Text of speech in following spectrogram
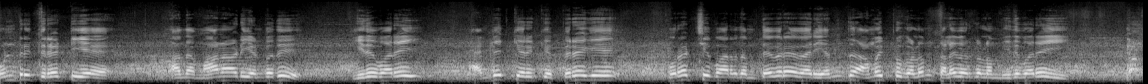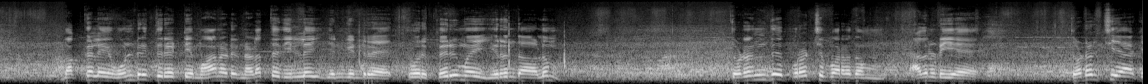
ஒன்று திரட்டிய அந்த மாநாடு என்பது இதுவரை அம்பேத்கருக்கு பிறகு புரட்சி பாரதம் தவிர வேறு எந்த அமைப்புகளும் தலைவர்களும் இதுவரை மக்களை ஒன்று திரட்டி மாநாடு நடத்ததில்லை என்கின்ற ஒரு பெருமை இருந்தாலும் தொடர்ந்து புரட்சி பாரதம் அதனுடைய தொடர்ச்சியாக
